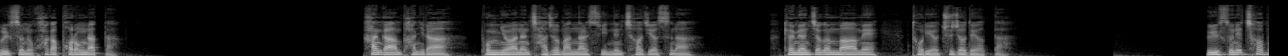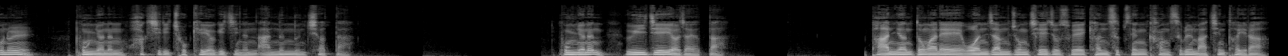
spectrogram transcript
을소는 화가 버럭 났다. 한가한 판이라 복녀와는 자주 만날 수 있는 처지였으나 겸연쩍은 마음에 도리어 주저되었다. 을손의 처분을 복녀는 확실히 좋게 여기지는 않는 눈치였다. 복녀는 의지의 여자였다. 반년 동안의 원잠종 제조소의 견습생 강습을 마친 터이라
